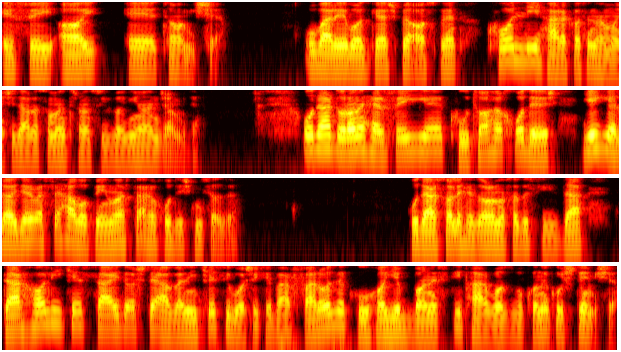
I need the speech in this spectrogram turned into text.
FAI اعطا میشه. او برای بازگشت به آسپرن کلی حرکات نمایشی در آسمان ترانسیلوانیا انجام میده. او در دوران حرفه‌ای کوتاه خودش یک گلایدر و سه هواپیما از طرح خودش می‌سازه. او در سال 1913 در حالی که سعی داشته اولین کسی باشه که بر فراز کوههای بانستی پرواز بکنه کشته میشه.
